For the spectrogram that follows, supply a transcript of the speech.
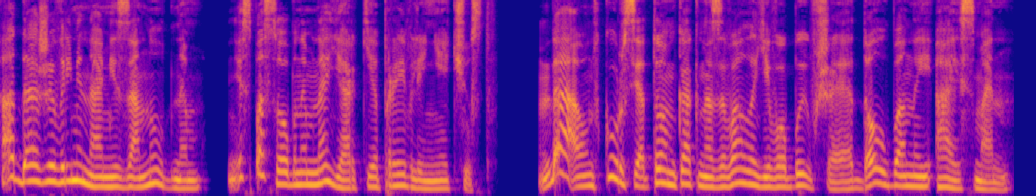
а даже временами занудным, неспособным на яркие проявления чувств. Да, он в курсе о том, как называла его бывшая «долбанный айсмен».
